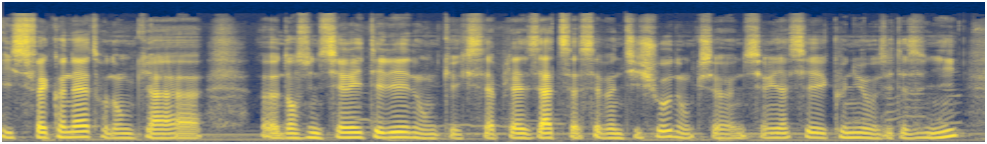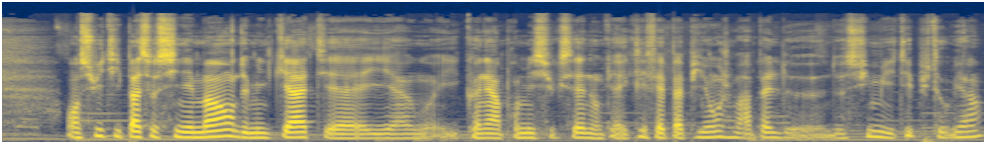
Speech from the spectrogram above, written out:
il se fait connaître donc euh, dans une série télé donc qui s'appelait That's 70 Show, donc une série assez connue aux États-Unis. Ensuite, il passe au cinéma en 2004. Il, connaît un premier succès donc avec l'effet papillon. Je me rappelle de, ce film, il était plutôt bien.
